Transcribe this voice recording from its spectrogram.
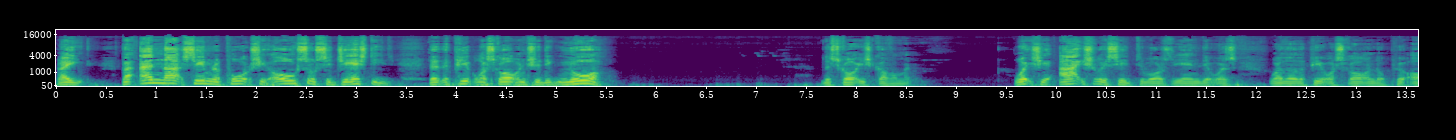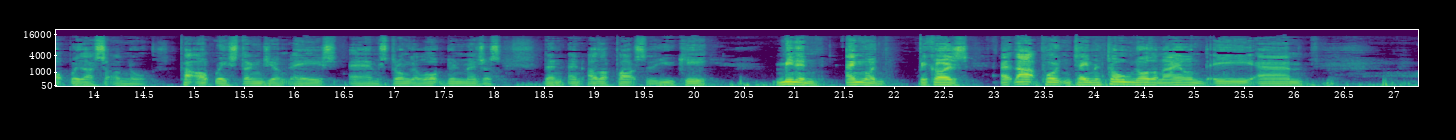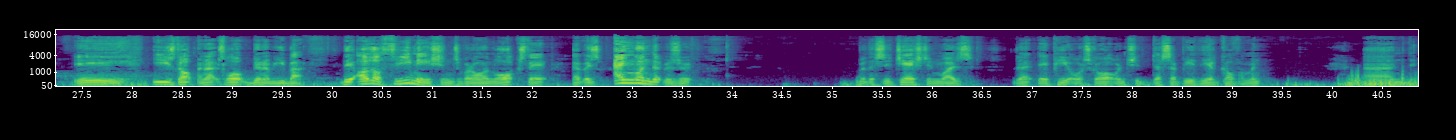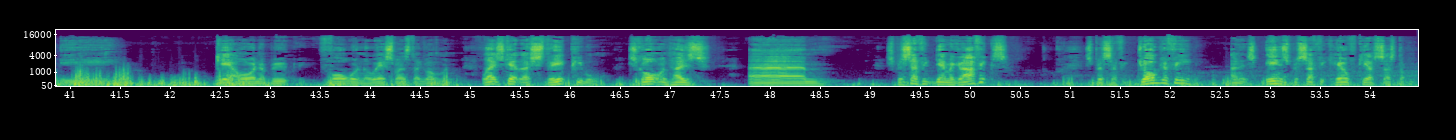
right? But in that same report, she also suggested that the people of Scotland should ignore the Scottish Government. What she actually said towards the end, it was whether the people of Scotland will put up with us or no. Put up with stringent, uh, um, stronger lockdown measures than in other parts of the UK. Meaning England. Because at that point in time, until Northern Ireland uh, um, uh, eased up and its lockdown a wee bit, the other three nations were on lockstep. It was England that was out. But the suggestion was that the people of Scotland should disobey their government and get on about following the Westminster government. Let's get this straight, people. Scotland has um, specific demographics, specific geography, and its own specific healthcare system.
